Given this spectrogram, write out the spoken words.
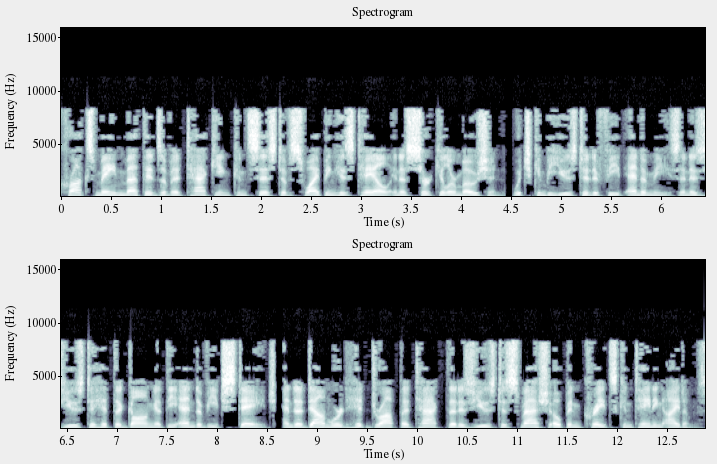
Croc's main methods of attacking consist of swiping his tail in a circular motion, which can be used to defeat enemies and is used to hit the gong at the end of each stage, and a downward hit drop attack that is used to smash open crates containing items.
